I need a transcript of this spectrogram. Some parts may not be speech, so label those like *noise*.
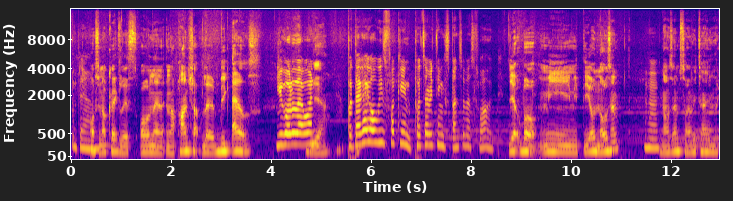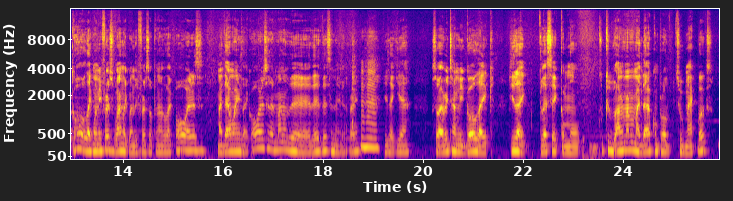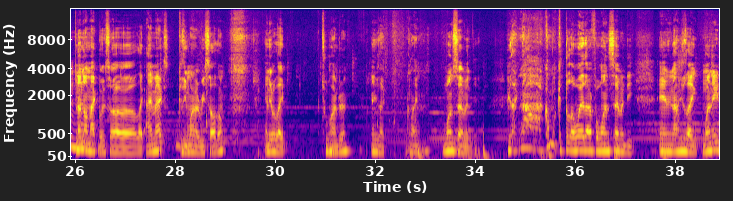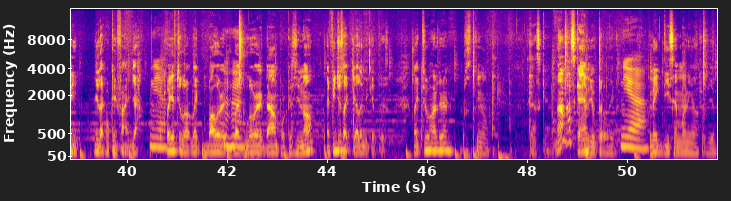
Damn. or si no Craigslist, or in the, in pawn shop, the big L's. You go to that one? Yeah. But that guy always fucking puts everything expensive as fuck. Yeah, but me, mi tío knows him. Mm-hmm. knows him. So every time, like, oh, like when we first went, like when they first opened up, they're like, oh, it is. My dad went, he's like, oh, it's el hermano de, de this and that, right? Mm-hmm. He's like, yeah. So every time we go, like, he's like, let's say, como, 'cause I remember my dad compró two MacBooks. No, Mhm. no MacBooks, uh, like iMacs, because he wanted to resell them, and they were like, two hundred, and he's like, like, one seventy. He's like, nah, como que te lo voy a dar for one seventy, and now he's like, one eighty. He's like, okay, fine, yeah. Yeah. But you have to lo- like baller it, Mhm. like lower it down because you know if you just like yeah let me get this, like two hundred, you know, that's scam. No, not scam you, but like Yeah. make decent money off of you.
